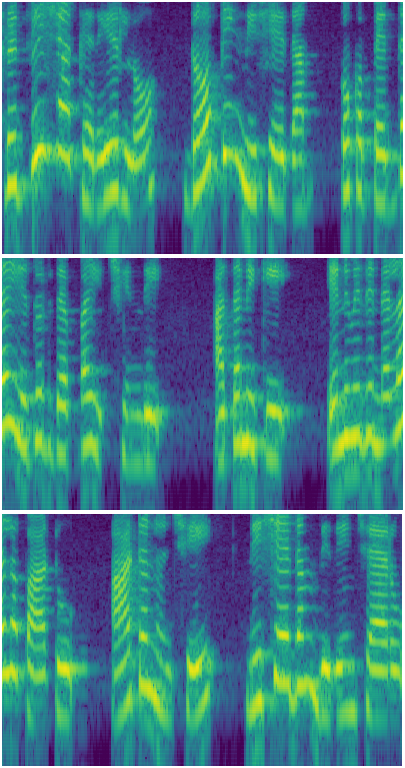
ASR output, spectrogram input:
పృథ్వీ షా కెరీర్లో డోపింగ్ నిషేధం ఒక పెద్ద ఎదురు దెబ్బ ఇచ్చింది అతనికి ఎనిమిది నెలల పాటు ఆట నుంచి నిషేధం విధించారు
